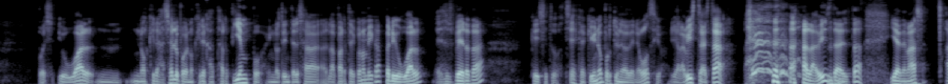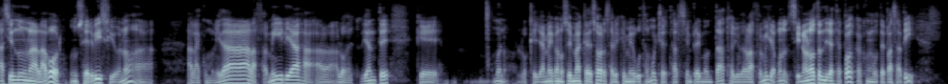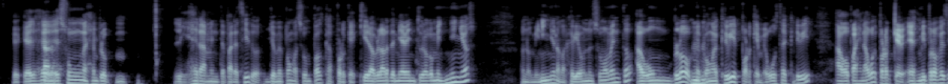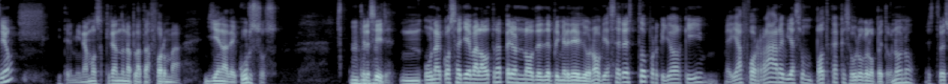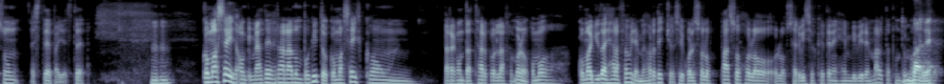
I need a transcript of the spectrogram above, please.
pues igual mm, no quieres hacerlo porque no quieres gastar tiempo y no te interesa la parte económica, pero igual es verdad que dices tú, hostia, es que aquí hay una oportunidad de negocio y a la vista está, a la vista está. Y además haciendo una labor, un servicio, ¿no? A, la comunidad, a las familias, a, los estudiantes, que, bueno, los que ya me conocéis más que de sobra, sabéis que me gusta mucho estar siempre en contacto, ayudar a la familia. Bueno, si no, no tendría este podcast, como te pasa a ti. Que, es, un ejemplo mm, ligeramente parecido. Yo me pongo a hacer un podcast porque quiero hablar de mi aventura con mis niños. Bueno, mi niño, nada más que había uno en su momento. Hago un blog, me pongo a escribir porque me gusta escribir. Hago página web porque es mi profesión. Y terminamos creando una plataforma llena de cursos. Quiero decir, mm, una cosa lleva a la otra, pero no desde el primer día digo, no, voy a hacer esto porque yo aquí me voy a forrar y voy a hacer un podcast que seguro que lo peto. No, no, esto es un step by step. ¿Cómo hacéis? Aunque me has desgranado un poquito, ¿cómo hacéis con, para contactar con la Bueno, ¿cómo, ¿cómo ayudáis a la familia, mejor dicho? ¿Cuáles son los pasos o, los servicios que tenéis en vivirenmalta.com? Vale.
